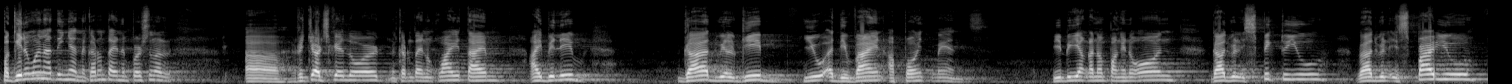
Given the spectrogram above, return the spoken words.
pag ginawa natin yan, nagkaroon tayo ng personal uh, recharge kay Lord, nagkaroon tayo ng quiet time, I believe God will give you a divine appointment. Bibigyan ka ng Panginoon, God will speak to you, God will inspire you,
